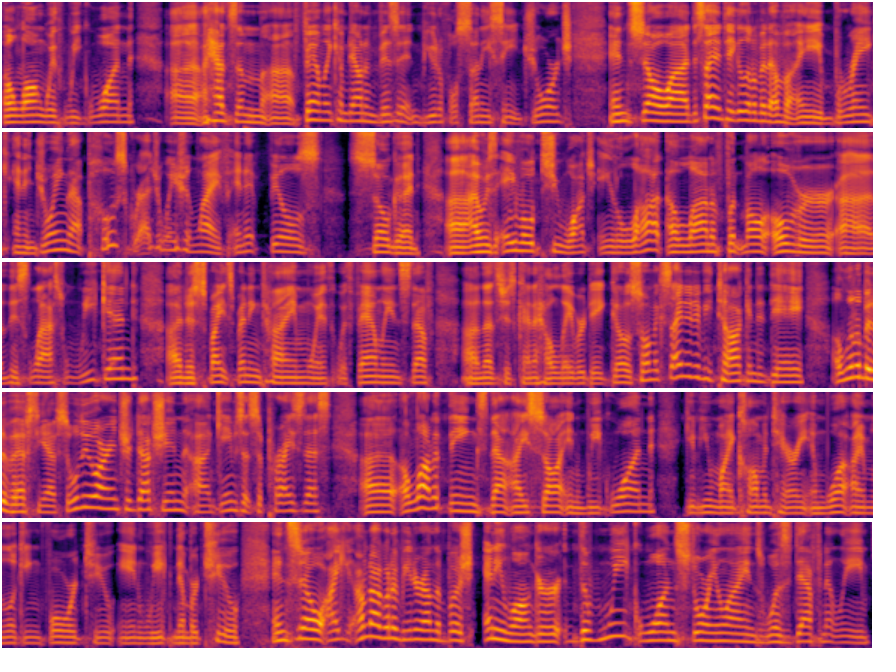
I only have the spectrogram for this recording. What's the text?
along with week one. Uh, I had some uh, family come down and visit in beautiful sunny St. George. And so uh, decided to take a little bit of a break and enjoying that post graduation life. And it feels so good. Uh, I was able to watch a lot, a lot of football over uh, this last weekend, uh, despite spending time with with family and stuff. Uh, that's just kind of how Labor Day goes. So I'm excited to be talking today a little bit of FCS. So we'll do our introduction, uh, games that surprised us, uh, a lot of things that I saw in Week One. Give you my commentary and what I'm looking forward to in Week Number Two. And so I I'm not going to beat around the bush any longer. The Week One storyline was definitely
